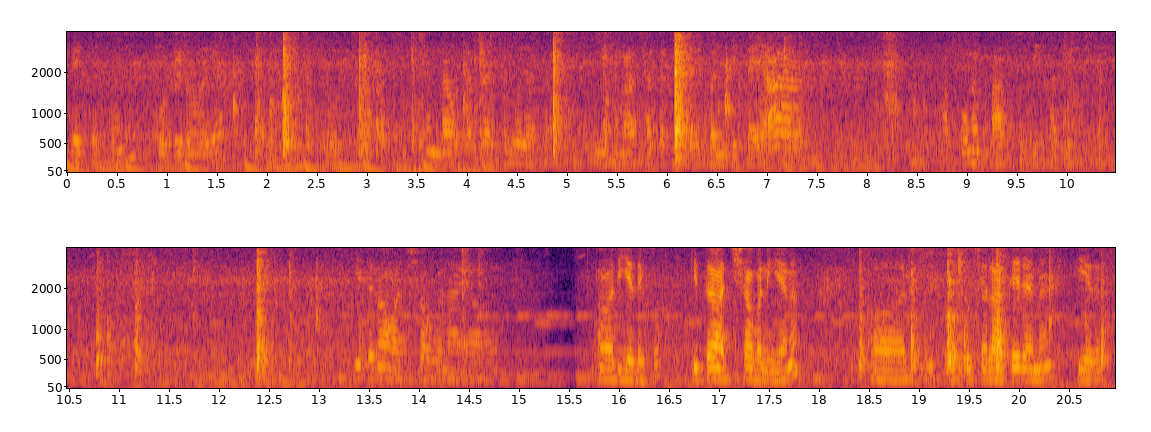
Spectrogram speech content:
देख सकते हैं। कोटेड हो गया। तो ठंडा होता है क्रंची हो जाता है। ये हमारा पैकेट बन के तैयार। आपको मैं पास से दिखाती हूँ। कितना अच्छा बनाया। और ये देखो, कितना अच्छा बन गया ना। और इसको आपको चलाते रहना है, ये देखो।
